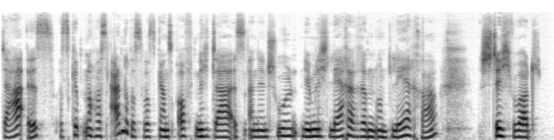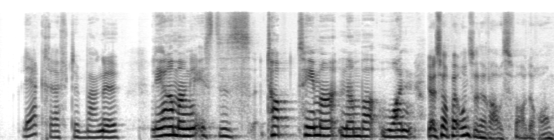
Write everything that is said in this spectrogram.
da ist. Es gibt noch was anderes, was ganz oft nicht da ist an den Schulen, nämlich Lehrerinnen und Lehrer. Stichwort Lehrkräftemangel. Lehrermangel ist das Top-Thema Number One. Ja, ist auch bei uns eine Herausforderung.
